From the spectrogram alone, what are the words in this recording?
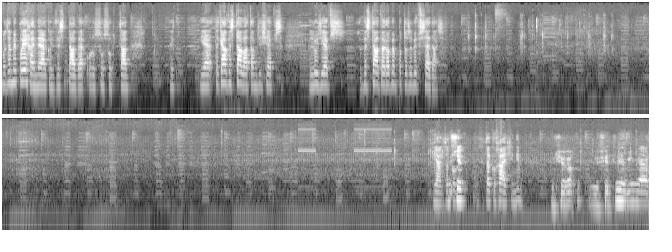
Możemy pojechać na jakąś wystawę Ursusów tam. Je, taka wystawa tam, gdzie się ludzie wystawę robią po to, żeby sprzedać. Jak zako się, zakochałeś się nim? już się, już się czuję w nim jak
